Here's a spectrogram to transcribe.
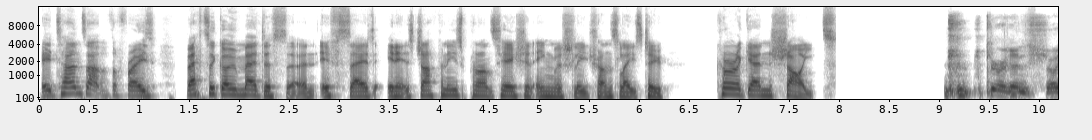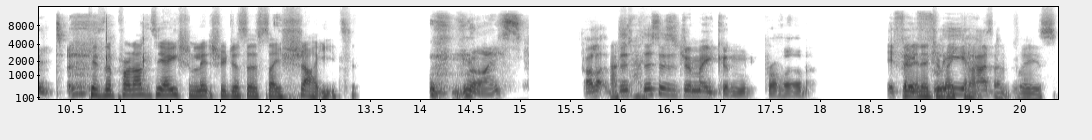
it turns out that the phrase better go medicine, if said in its Japanese pronunciation Englishly, translates to Kurigen shite. Kurigen shite. Because the pronunciation literally just says say shite. nice. I like this this is a Jamaican proverb. If in a, flea had, accent, please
